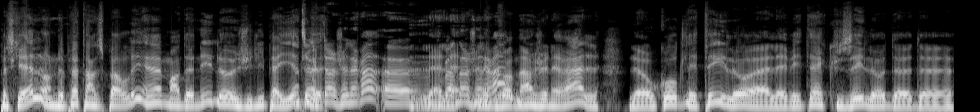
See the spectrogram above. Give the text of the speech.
Parce qu'elle, on n'a pas entendu parler, hein, à un moment donné, là, Julie Payette. le- Directeur général, euh, la- gouverneur la général. gouverneur générale, là, au cours de l'été, là, elle avait été accusée là, de, de,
